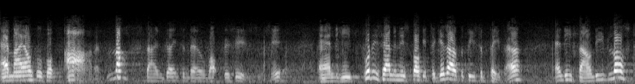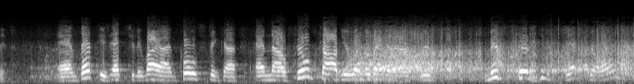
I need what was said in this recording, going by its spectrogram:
and my uncle thought, ah, at last I'm going to know what this is, you see. And he put his hand in his pocket to get out the piece of paper, and he found he'd lost it. And that is actually why I'm called Stinker, and now Phil Cardew and the Wagoners with Mr. Jackdaw.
